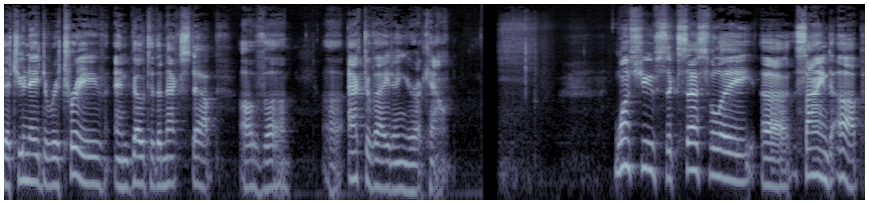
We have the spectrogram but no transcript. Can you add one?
that you need to retrieve and go to the next step of uh, uh, activating your account. Once you've successfully uh, signed up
